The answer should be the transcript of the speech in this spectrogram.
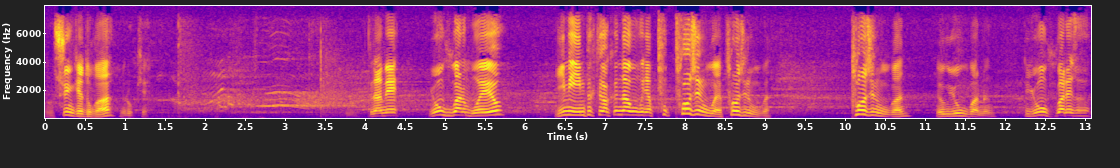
어, 스윙 궤도가 이렇게 그 다음에 요 구간은 뭐예요? 이미 임팩트가 끝나고 그냥 푸, 풀어지는 구간이에요 풀어지는 구간. 풀어지는 구간. 여기 요 구간은. 요 구간에서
